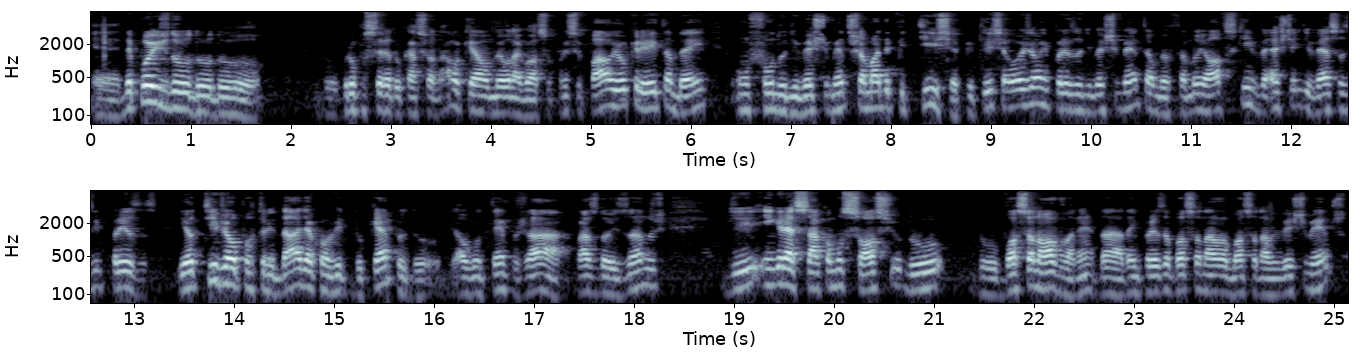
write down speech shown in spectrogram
é, depois do, do, do, do Grupo Ser Educacional, que é o meu negócio principal, eu criei também um fundo de investimento chamado Epitixa. Epitixa hoje é uma empresa de investimento, é o meu family office que investe em diversas empresas. E eu tive a oportunidade, a convite do Kepler, do, de algum tempo já, quase dois anos, de ingressar como sócio do, do Bossa Nova, né? da, da empresa Bossa Nova, Bossa Nova Investimentos.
